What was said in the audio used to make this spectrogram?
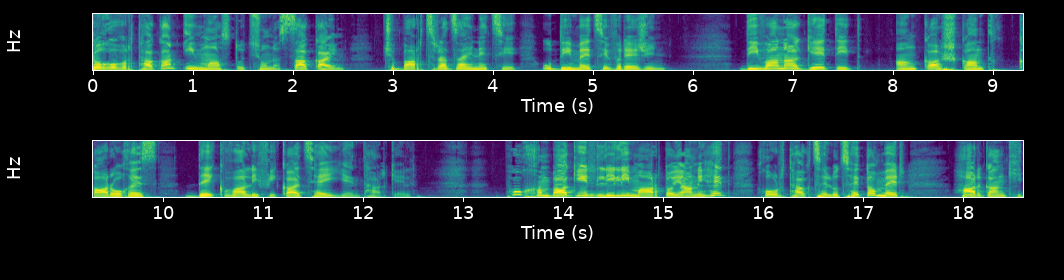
Ժողովրդական իմաստությունը, սակայն չբարձրաձայնեցի ու դիմեցի վրեժին։ Դիվանագետիդ անկաշկանդ կարող ես դեկվալիֆիկացիայի ենթարկել։ Փող խմբագիր Լիլի Մարտոյանի հետ խորհրդակցելուց հետո մեր հարգանքի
